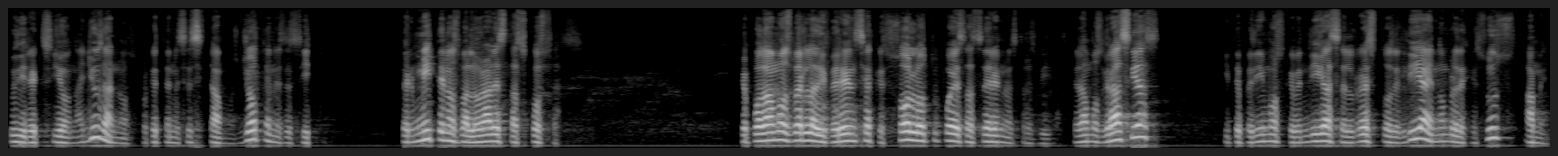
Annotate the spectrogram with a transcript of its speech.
tu dirección. Ayúdanos porque te necesitamos. Yo te necesito. Permítenos valorar estas cosas. Que podamos ver la diferencia que solo tú puedes hacer en nuestras vidas. Te damos gracias y te pedimos que bendigas el resto del día en nombre de Jesús. Amén.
